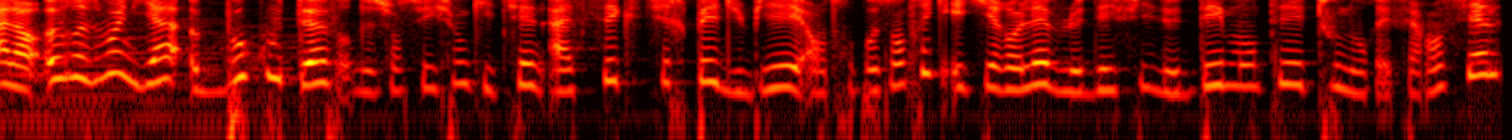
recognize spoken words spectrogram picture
Alors heureusement, il y a beaucoup d'œuvres de science-fiction qui tiennent à s'extirper du biais anthropocentrique et qui relèvent le défi de démonter tous nos référentiels.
